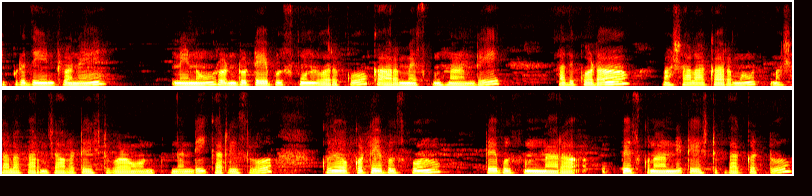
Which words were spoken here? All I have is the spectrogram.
ఇప్పుడు దీంట్లోనే నేను రెండు టేబుల్ స్పూన్ల వరకు కారం వేసుకుంటున్నాను అండి అది కూడా మసాలా కారము. మసాలా కారం చాలా టేస్ట్ కూడా ఉంటుందండి కర్రీస్లో. కొంచెం ఒక్క టేబుల్ స్పూన్ టేబుల్ స్పూన్నర ఉప్పు వేసుకున్నానండి టేస్ట్కి తగ్గట్టు.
